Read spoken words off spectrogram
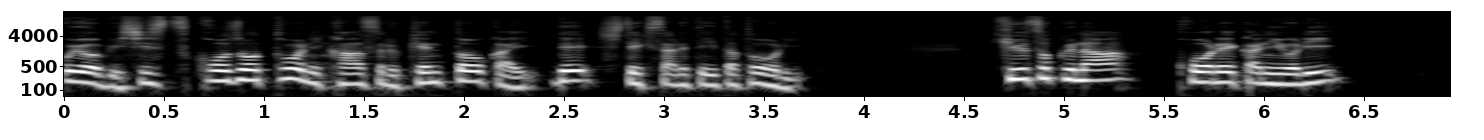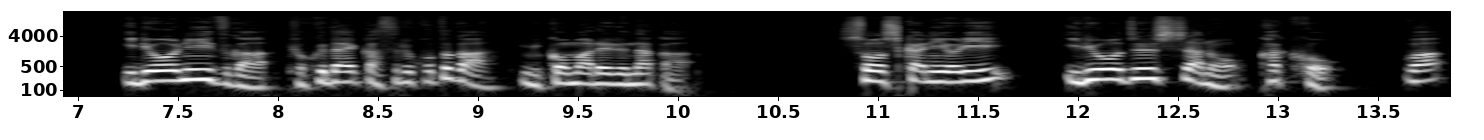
及び支出向上等に関する検討会で指摘されていた通り、急速な高齢化により、医療ニーズが極大化することが見込まれる中、少子化により医療従事者の確保は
